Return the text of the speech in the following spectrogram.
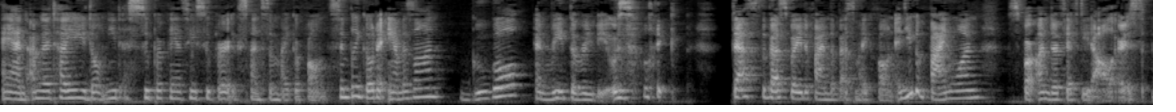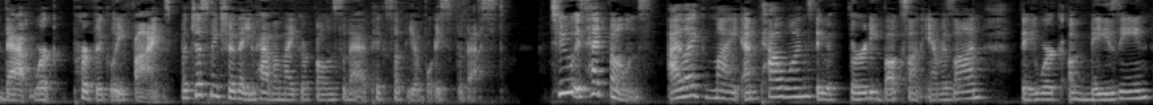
And I'm going to tell you, you don't need a super fancy, super expensive microphone. Simply go to Amazon, Google, and read the reviews. like, that's the best way to find the best microphone. And you can find one for under $50 that work perfectly fine. But just make sure that you have a microphone so that it picks up your voice the best. Two is headphones. I like my MPOW ones. They were 30 bucks on Amazon. They work amazing.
